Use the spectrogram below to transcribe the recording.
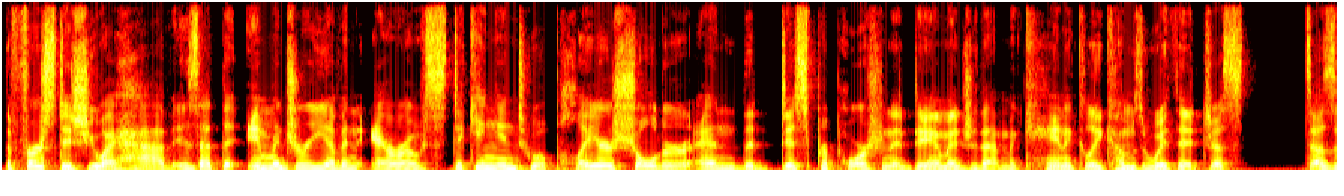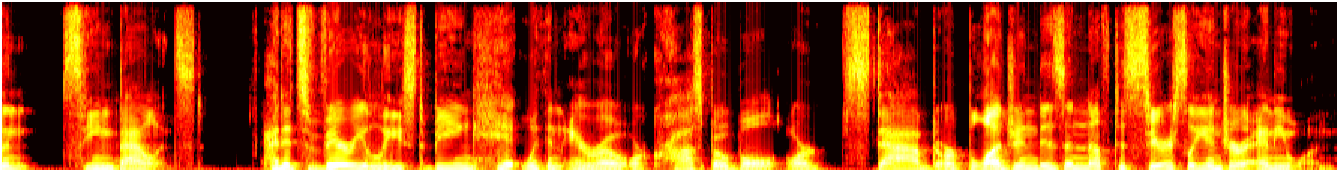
The first issue I have is that the imagery of an arrow sticking into a player's shoulder and the disproportionate damage that mechanically comes with it just doesn't seem balanced. At its very least, being hit with an arrow or crossbow bolt or stabbed or bludgeoned is enough to seriously injure anyone.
